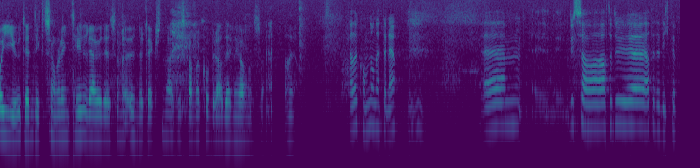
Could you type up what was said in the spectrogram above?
å gi ut en diktsamling til. Det er jo det som er underteksten her. Det skal nok gå bra denne gangen også. Ah, ja. Ja, det kom noen etter det. Um, du sa at, du, at, dette diktet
